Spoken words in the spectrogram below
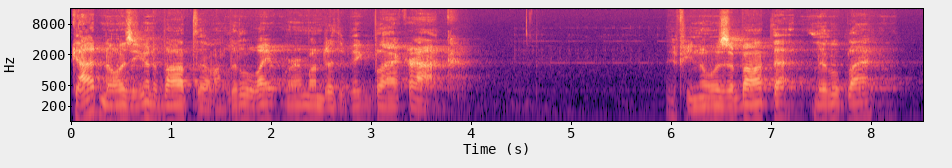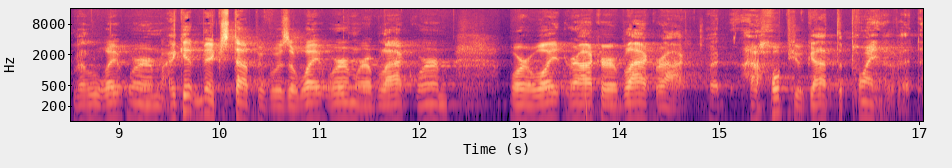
God knows even about the little white worm under the big black rock if he knows about that little black, little white worm. I get mixed up if it was a white worm or a black worm or a white rock or a black rock, but I hope you got the point of it.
